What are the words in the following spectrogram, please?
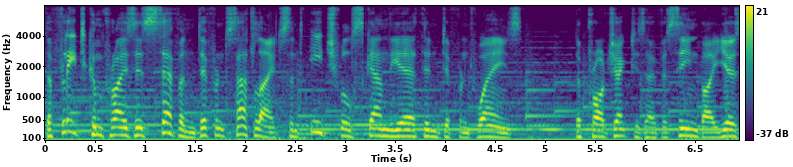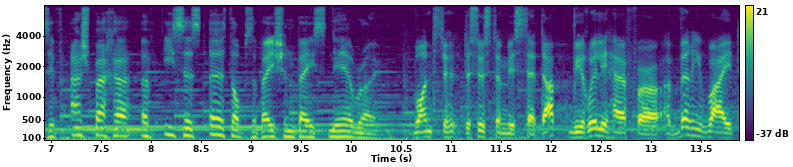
The fleet comprises seven different satellites and each will scan the Earth in different ways. The project is overseen by Josef Aschbacher of ESA's Earth Observation Base near Rome. Once the, system is set up, we really have a, a very wide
